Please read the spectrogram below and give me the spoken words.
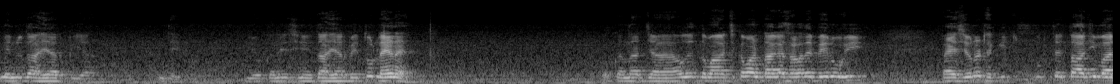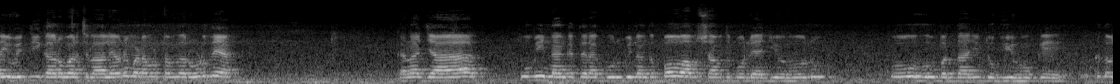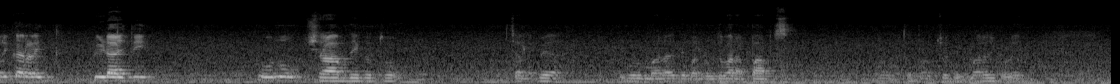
ਮੈਨੂੰ 10000 ਰੁਪਇਆ ਦੇ ਦਿਓ ਵੀ ਉਹ ਕਹਿੰਦੇ ਸੀ 10000 ਰੁਪਏ ਤੋਂ ਲੈਣਾ ਹੈ। ਉਹ ਕਹਿੰਦਾ, ਜਾ, ਉਹਦੇ ਦਿਮਾਗ 'ਚ ਘਮੰਡ ਆ ਗਿਆ ਸਾਲਾ ਦੇ ਫਿਰ ਉਹੀ ਪੈਸੇ ਉਹਨੇ ਠੱਗੀ 'ਚ ਤਾਜੀ ਮਾਰੀ ਹੋਈ ਦੀ ਕਾਰੋਬਾਰ ਚਲਾ ਲਿਆ, ਉਹਨੇ ਮਾੜਾ ਮੋਟਾ ਉਹਦਾ ਰੋੜ ਲਿਆ। ਕਹਿੰਦਾ, ਜਾ, ਤੂੰ ਵੀ ਨੰਗ, ਤੇਰਾ ਗੁਰੂ ਵੀ ਨੰਗ, ਬਹੁ ਆਪ ਸ਼ਬਦ ਬੋਲਿਆ ਜੀ ਉਹ ਉਹਨੂੰ। ਉਹ ਬੰਦਾ ਜੀ ਦੁਖੀ ਹੋ ਕੇ ਇੱਕ ਤਾਂ ਉਹਦੀ ਘਰ ਵਾਲੀ ਪੀੜਾ 'ਚ ਉਹਨੂੰ ਸ਼ਰਾਬ ਦੇ ਕੇ ਉੱਥੋਂ ਚੱਲ ਪਿਆ। ਗੁਰੂ ਮਹਾਰਾਜ ਦੇ ਵੱਲੋਂ ਦੁਬਾਰਾ ਵਾਪਸ। ਉੱਥੇ ਪਹੁੰਚੋ ਗੁਰੂ ਮਹਾਰਾਜ ਕੋਲੇ।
